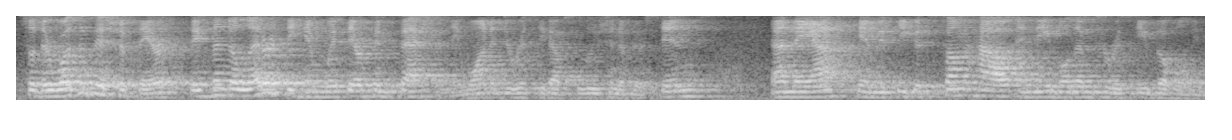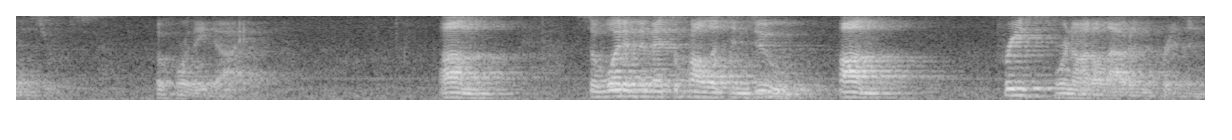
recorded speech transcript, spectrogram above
So there was a bishop there. They sent a letter to him with their confession. They wanted to receive absolution of their sins, and they asked him if he could somehow enable them to receive the holy mysteries before they died. Um, so what did the metropolitan do? Um, priests were not allowed in the prison.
